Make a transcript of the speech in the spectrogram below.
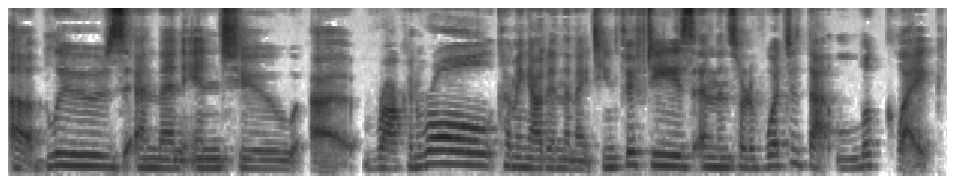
uh, blues and then into uh, rock and roll coming out in the 1950s. And then sort of what did that look like?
